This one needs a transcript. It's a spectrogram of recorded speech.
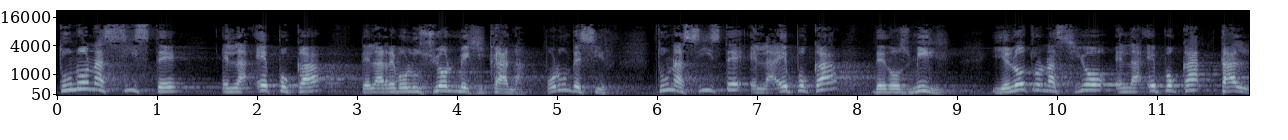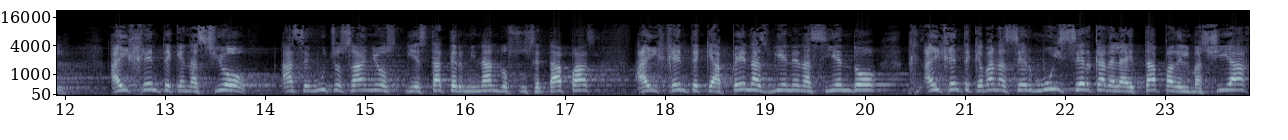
Tú no naciste en la época de la Revolución Mexicana, por un decir. Tú naciste en la época de 2000 y el otro nació en la época tal. Hay gente que nació hace muchos años y está terminando sus etapas. Hay gente que apenas viene naciendo. Hay gente que van a ser muy cerca de la etapa del Mashiach.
